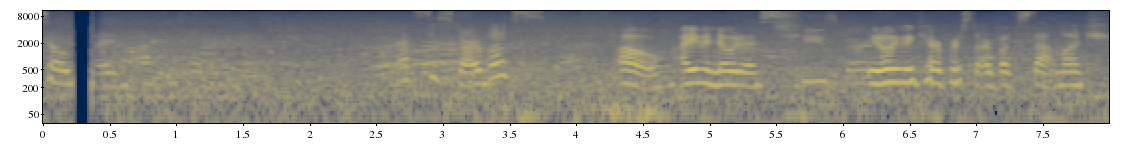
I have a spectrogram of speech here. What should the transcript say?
so good. That's the Starbucks? Oh, I didn't even notice. We don't even care for Starbucks that much.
